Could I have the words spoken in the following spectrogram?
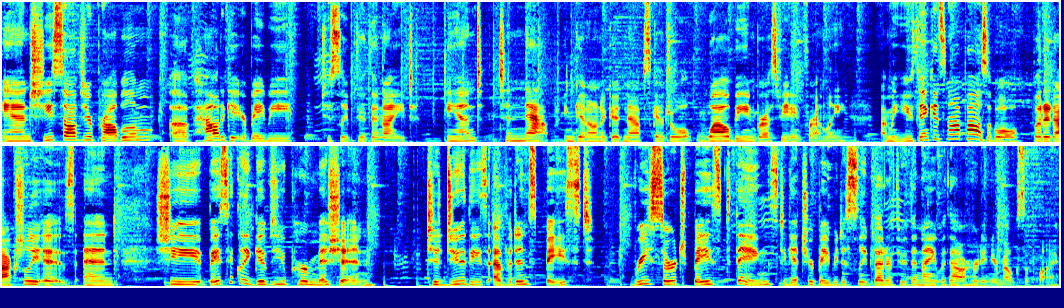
And she solves your problem of how to get your baby to sleep through the night and to nap and get on a good nap schedule while being breastfeeding friendly. I mean, you think it's not possible, but it actually is. And she basically gives you permission to do these evidence based, research based things to get your baby to sleep better through the night without hurting your milk supply.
